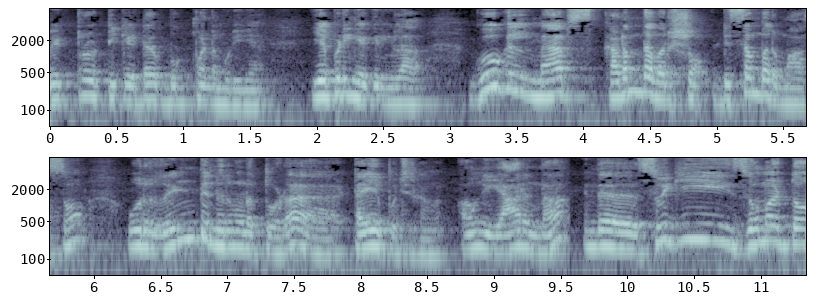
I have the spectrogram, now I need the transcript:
மெட்ரோ டிக்கெட்டை புக் பண்ண முடியுங்க. எப்படி கேட்குறீங்களா கூகுள் மேப்ஸ் கடந்த வருஷம் டிசம்பர் மாதம் ஒரு ரெண்டு நிறுவனத்தோட டைப் வச்சிருக்காங்க. அவங்க யாருன்னா இந்த ஸ்விக்கி ஜொமேட்டோ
